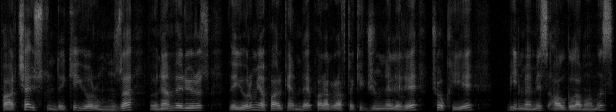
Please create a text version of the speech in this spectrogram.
Parça üstündeki yorumumuza önem veriyoruz ve yorum yaparken de paragraftaki cümleleri çok iyi bilmemiz, algılamamız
